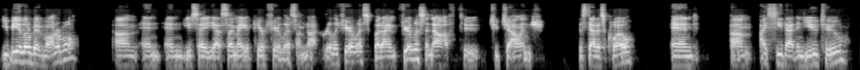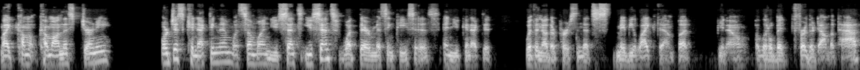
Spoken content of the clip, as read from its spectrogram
you be a little bit vulnerable um, and and you say yes i may appear fearless. I'm not really fearless but i'm fearless enough to to challenge the status quo. And um, i see that in you too. Like come come on this journey or just connecting them with someone you sense you sense what their missing piece is and you connect it with another person that's maybe like them but you know a little bit further down the path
